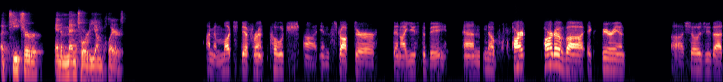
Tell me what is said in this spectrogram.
a teacher and a mentor to young players? I'm a much different coach, uh, instructor than I used to be. And, you know, part, part of uh, experience uh, shows you that,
